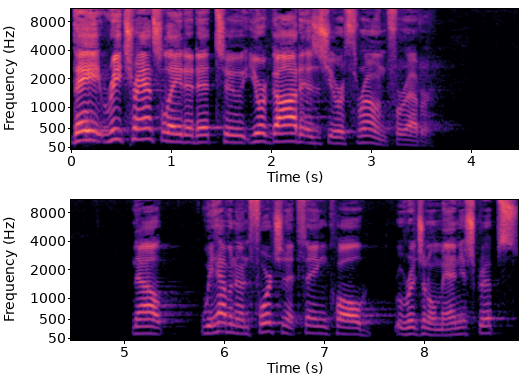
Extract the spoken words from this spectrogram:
They retranslated it to, Your God is your throne forever. Now, we have an unfortunate thing called original manuscripts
